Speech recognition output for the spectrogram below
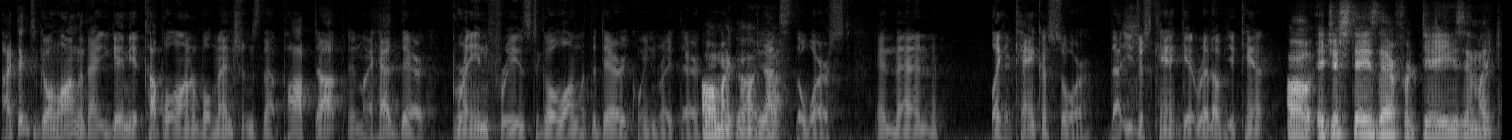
I think to go along with that, you gave me a couple honorable mentions that popped up in my head there. Brain freeze to go along with the Dairy Queen right there. oh my god yeah That's the worst. And then like a canker sore that you just can't get rid of. You can't. oh it just stays there for days and like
